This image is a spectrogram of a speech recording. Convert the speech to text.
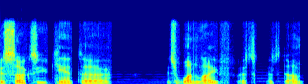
Just sucks. You can't, uh, it's one life. That's, that's dumb.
